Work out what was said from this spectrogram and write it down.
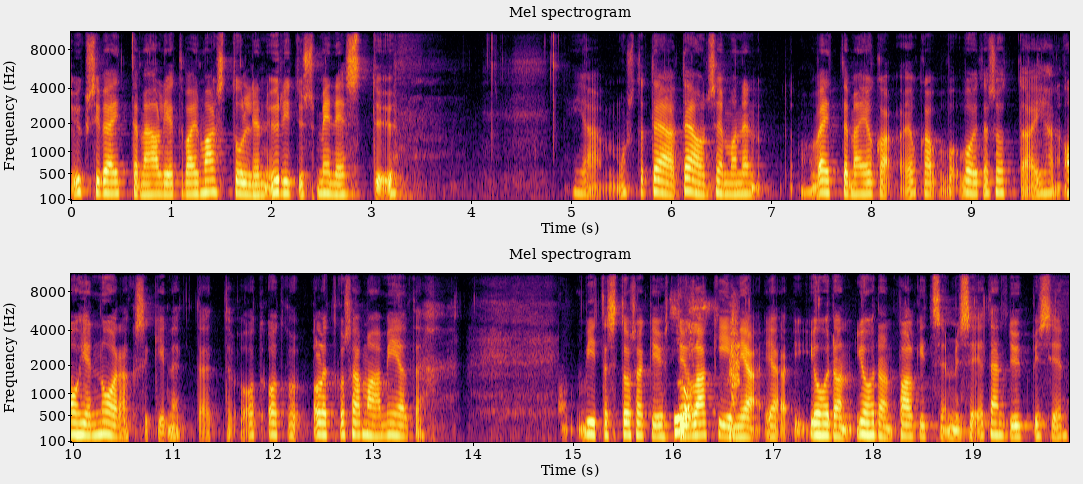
yksi väittämä oli, että vain vastuullinen yritys menestyy. Ja minusta tämä, tämä on semmoinen väittämä, joka, joka voitaisiin ottaa ihan ohjenuoraksikin, että, että oletko, oletko samaa mieltä? Viittasit osakeyhtiölakiin ja, ja johdon, johdon palkitsemiseen ja tämän tyyppiseen.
